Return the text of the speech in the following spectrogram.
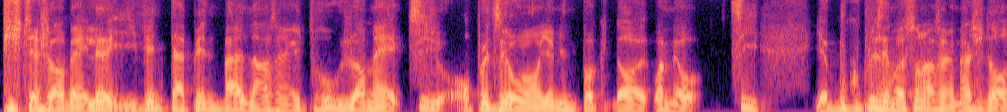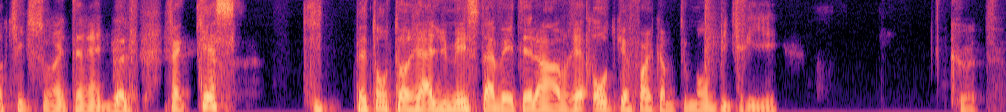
Puis j'étais genre, ben là, il vient de taper une balle dans un trou. Genre, mais, tu sais, on peut dire, on a mis une poque dans. Ouais, mais, tu sais, il y a beaucoup plus d'émotions dans un match de hockey que sur un terrain de golf. Fait qu'est-ce qui, mettons, t'aurait allumé si t'avais été là en vrai, autre que faire comme tout le monde puis crier? Écoute.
